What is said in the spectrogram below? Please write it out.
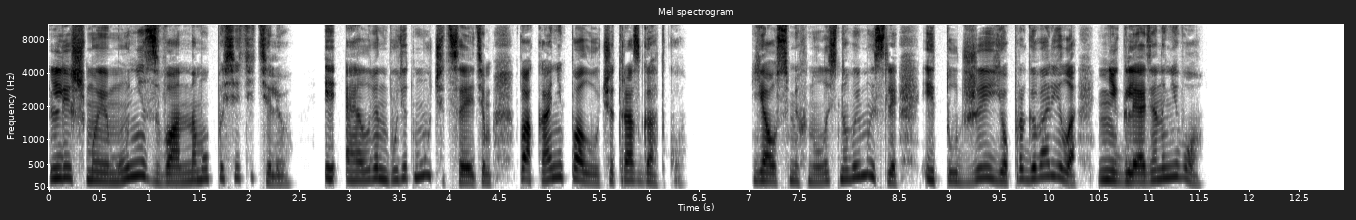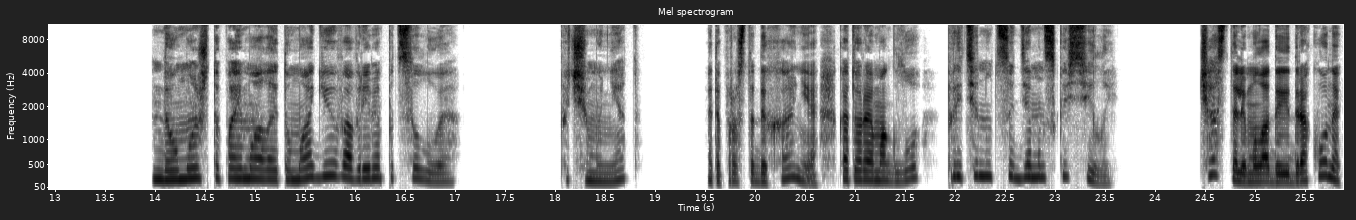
лишь моему незваному посетителю, и Элвин будет мучиться этим, пока не получит разгадку. Я усмехнулась новой мысли и тут же ее проговорила, не глядя на него. Думаю, что поймала эту магию во время поцелуя. Почему нет? Это просто дыхание, которое могло притянуться демонской силой. Часто ли молодые драконы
